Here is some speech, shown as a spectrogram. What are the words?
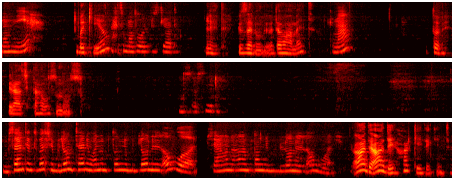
ممنيح Bakayım. أحسن ما طول بزيادة Evet, güzel oluyor. Devam et. كمان Tabii birazcık daha uzun olsun. نص قصيرة بس انت تبشر بلون تاني وانا بطني باللون الاول بس يعني انا انا بطني باللون الاول Hadi hadi hareket inti.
